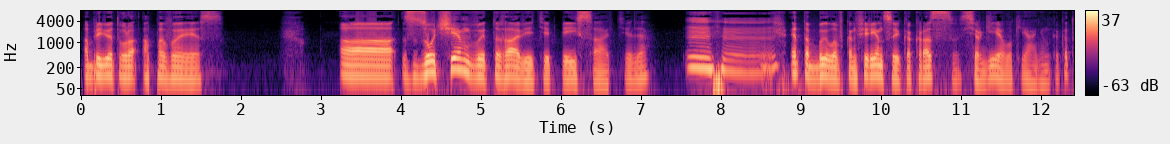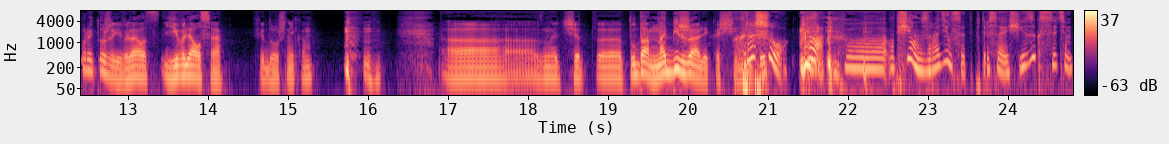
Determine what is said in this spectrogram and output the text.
аббревиатура АПВС. А зачем вы травите писателя? Это было в конференции как раз Сергея Лукьяненко, который тоже являлся, являлся фидошником. А, Значит, э, туда набежали кощеники. Хорошо. Как э, вообще он зародился, этот потрясающий язык, с этим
